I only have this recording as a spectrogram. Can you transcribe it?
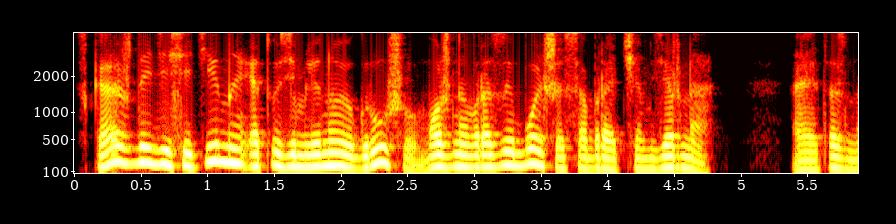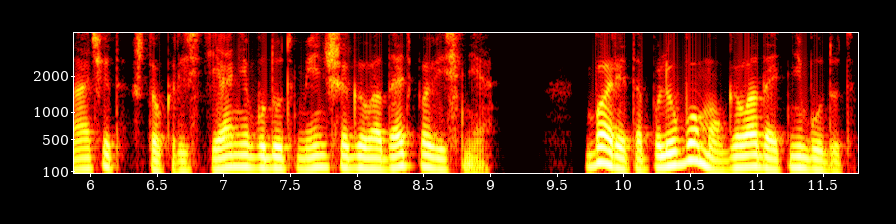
С каждой десятины эту земляную грушу можно в разы больше собрать, чем зерна. А это значит, что крестьяне будут меньше голодать по весне. Баре-то по-любому голодать не будут.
